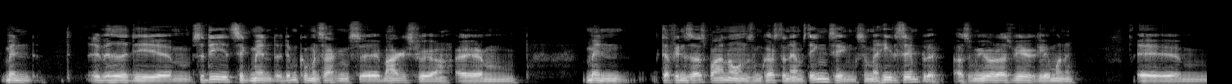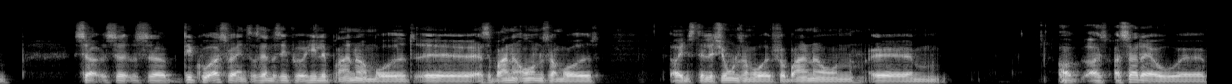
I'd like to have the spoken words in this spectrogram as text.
Men, Øh, hvad hedder det, øhm, så det er et segment, og dem kunne man sagtens øh, markedsføre. Øhm, men der findes også brændeovne, som koster nærmest ingenting, som er helt simple, og som i øvrigt også virker glimrende. Øhm, så, så, så det kunne også være interessant at se på hele brændeområdet, øh, altså brændeovnsområdet og installationsområdet for brændeovnen. Øhm, og, og, og så er der jo, øh,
